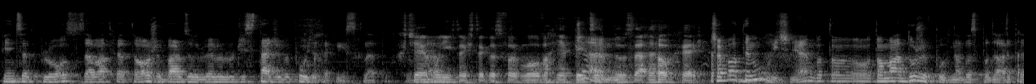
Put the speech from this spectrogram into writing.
500 plus załatwia to, że bardzo wielu ludzi stać, żeby pójść do takich sklepów. Chciałem prawda? uniknąć tego sformułowania 500 Czemu? plus, ale okej. Okay. Trzeba o tym mówić, nie? Bo to, to ma duży wpływ na gospodarkę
